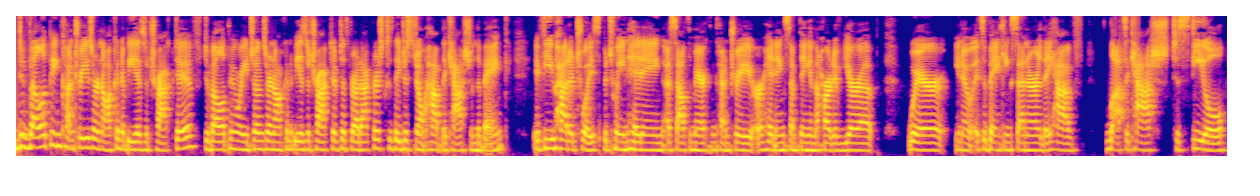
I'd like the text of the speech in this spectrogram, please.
developing countries are not going to be as attractive. Developing regions are not going to be as attractive to threat actors because they just don't have the cash in the bank. If you had a choice between hitting a South American country or hitting something in the heart of Europe where, you know, it's a banking center, they have lots of cash to steal,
